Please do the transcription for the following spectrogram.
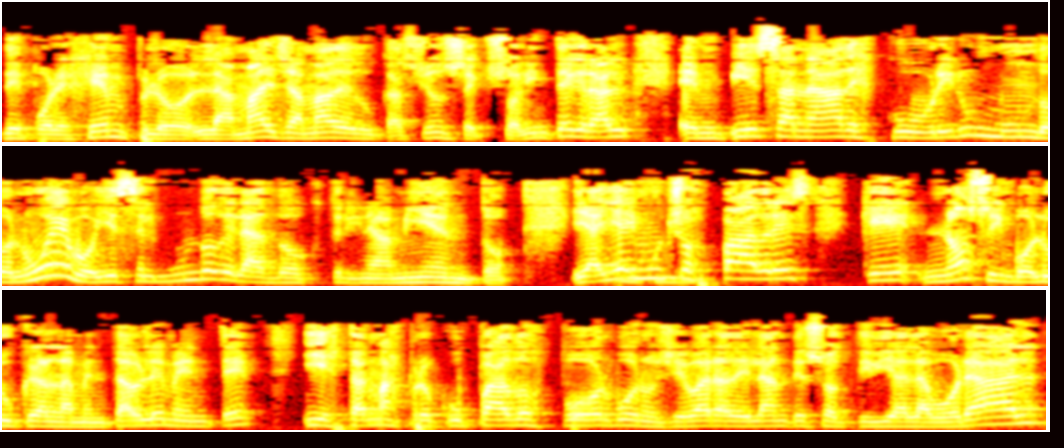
de, por ejemplo, la mal llamada educación sexual integral, empiezan a descubrir un mundo nuevo y es el mundo del adoctrinamiento. Y ahí hay muchos padres que no se involucran lamentablemente y están más preocupados por, bueno, llevar adelante su actividad laboral,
